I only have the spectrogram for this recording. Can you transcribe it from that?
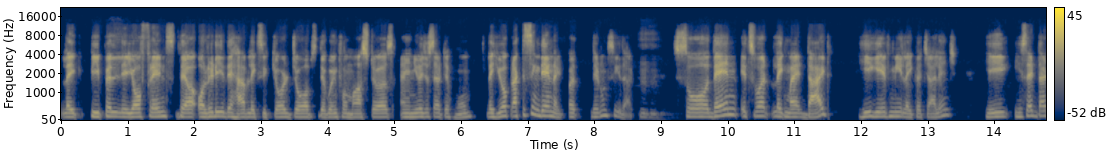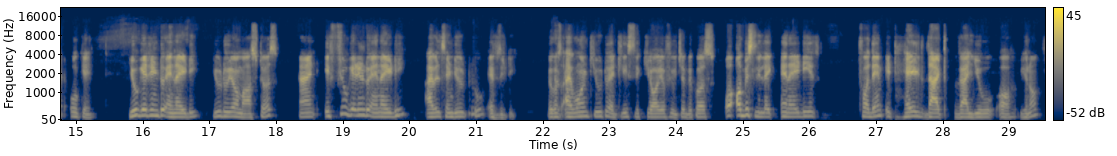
Like people your friends they are already they have like secured jobs they're going for masters and you're just at your home. Like you're practicing day and night but they don't see that. Mhm. so then it's what like my dad he gave me like a challenge. He he said that okay you get into nid you do your masters and if you get into nid i will send you to fzd because i want you to at least secure your future because obviously like nid is for them it held that value of you know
